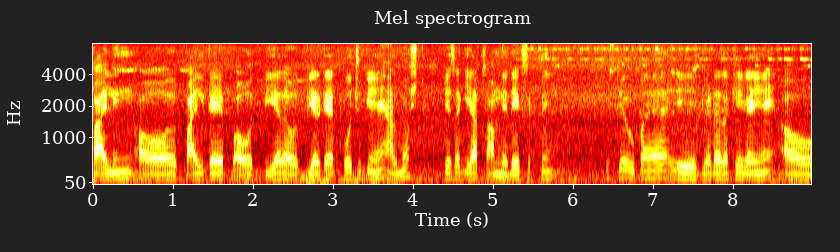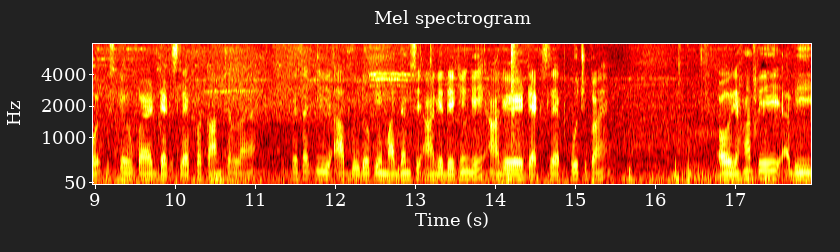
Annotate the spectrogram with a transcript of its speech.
पाइलिंग और पाइल कैप और पियर और पियर कैप हो चुके हैं ऑलमोस्ट जैसा कि आप सामने देख सकते हैं। इसके ऊपर ये ग्लेडर रखे गए हैं और इसके ऊपर डेक स्लैब का काम चल रहा है। जैसा कि आप वीडियो के माध्यम से आगे देखेंगे, आगे डेक स्लैब हो चुका है। और यहाँ पे अभी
